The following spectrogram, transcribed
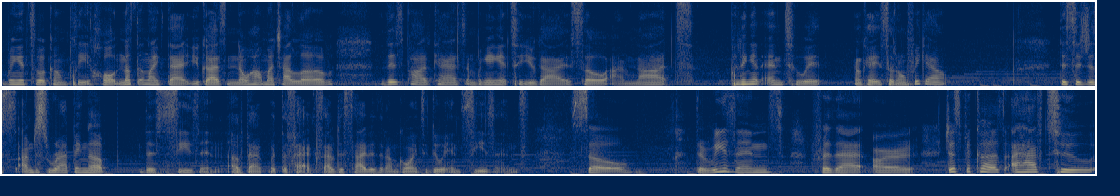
bring it to a complete halt. Nothing like that. You guys know how much I love this podcast and bringing it to you guys. So, I'm not putting an end to it. Okay, so don't freak out. This is just, I'm just wrapping up this season of Back with the Facts. I've decided that I'm going to do it in seasons. So, the reasons for that are just because I have to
